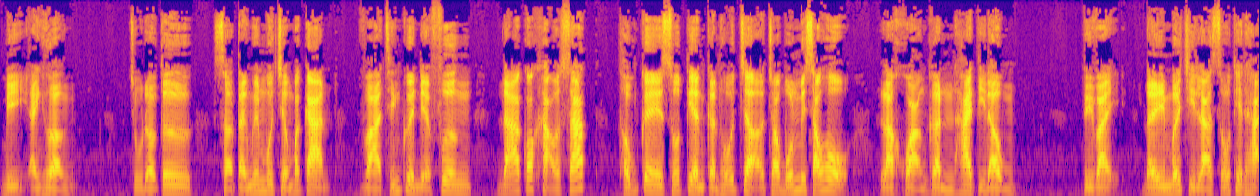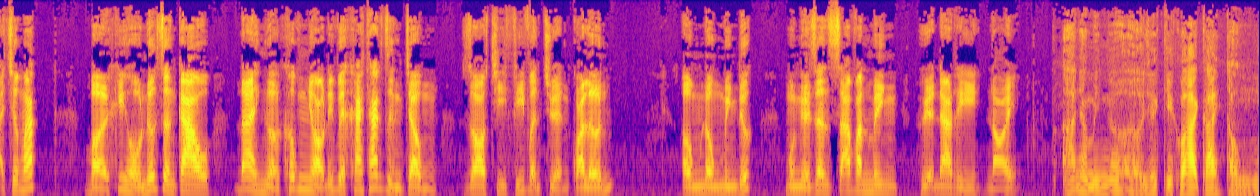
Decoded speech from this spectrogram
bị ảnh hưởng. Chủ đầu tư, Sở Tài nguyên Môi trường Bắc Cạn và chính quyền địa phương đã có khảo sát, thống kê số tiền cần hỗ trợ cho 46 hộ là khoảng gần 2 tỷ đồng. Tuy vậy, đây mới chỉ là số thiệt hại trước mắt, bởi khi hồ nước dâng cao đã ảnh hưởng không nhỏ đến việc khai thác rừng trồng do chi phí vận chuyển quá lớn. Ông Nông Minh Đức, một người dân xã Văn Minh, huyện Na Rì nói. À, nhà mình ở dưới kia có hai cái, tổng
